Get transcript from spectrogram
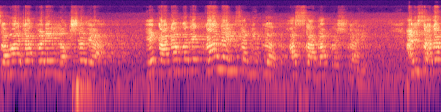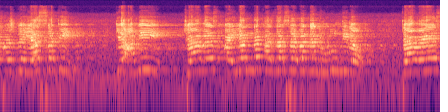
समाजाकडे लक्ष द्या. हे कानामध्ये का नाही सांगितलं? हा साधा प्रश्न आहे. आणि साधा प्रश्न यासाठी की आम्ही ज्या वेळेस पहिल्यांदा खासदार साहेबांना निवडून दिलं त्यावेळेस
